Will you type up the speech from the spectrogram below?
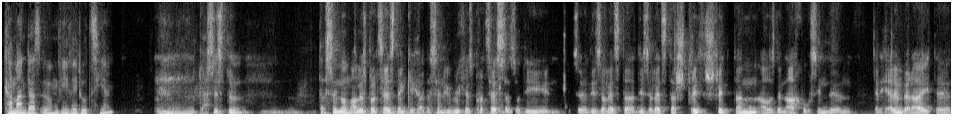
kann man das irgendwie reduzieren? Das ist das ist ein normales Prozess, denke ich. Das ist ein übliches Prozess. Also die, diese, dieser letzte, dieser letzte Schritt, Schritt dann aus dem Nachwuchs in den, den Herrenbereich, der,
